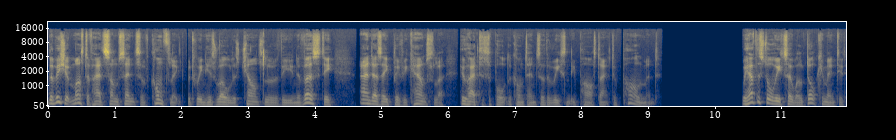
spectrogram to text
The bishop must have had some sense of conflict between his role as Chancellor of the University and as a Privy Councillor who had to support the contents of the recently passed Act of Parliament. We have the story so well documented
